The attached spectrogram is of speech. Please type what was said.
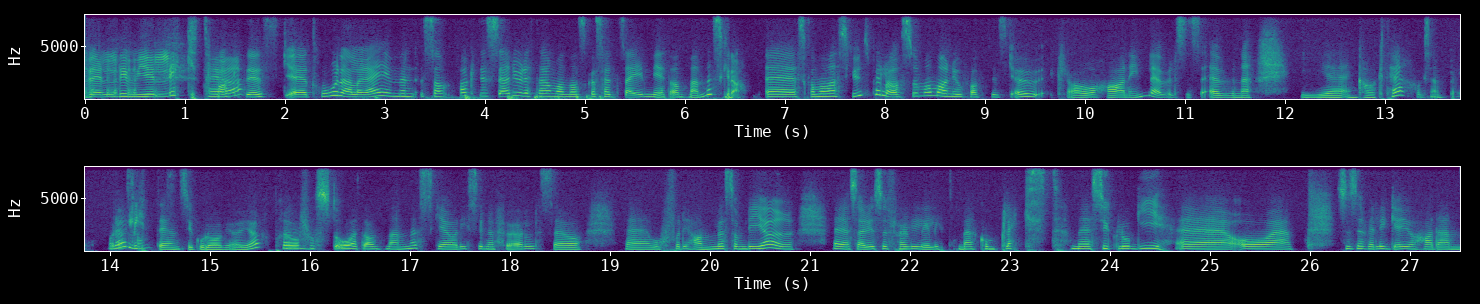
veldig mye likt, faktisk. Ja. Tro det eller ei, men faktisk er det jo dette her med at man skal sette seg inn i et annet menneske. da. Eh, skal man være skuespiller, så må man jo faktisk òg klare å ha en innlevelsesevne i eh, en karakter, f.eks. Og det er litt det en psykolog òg gjør. Prøve å forstå et annet menneske og de sine følelser, og eh, hvorfor de handler som de gjør. Eh, så er det jo selvfølgelig litt mer komplekst med psykologi, eh, og jeg syns det er veldig gøy å ha den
